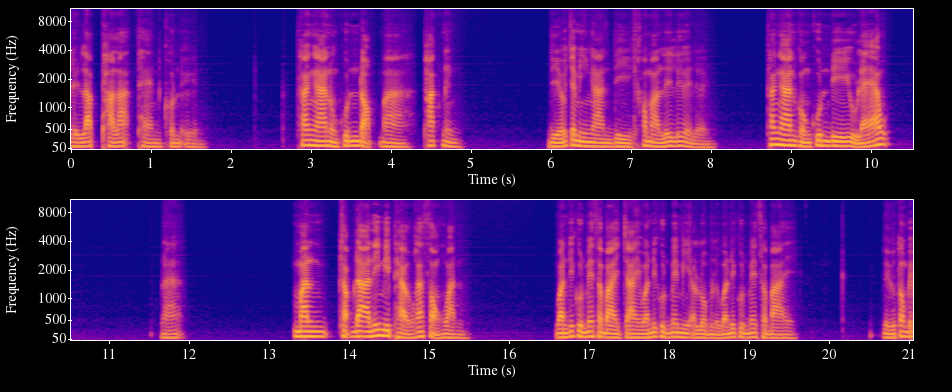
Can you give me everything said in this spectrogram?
หรือรับภาระแทนคนอื่น ถ้างานของคุณดรอปมาพักหนึ่ง เดี๋ยวจะมีงานดีเข้ามาเรื่อยๆเลย ถ้างานของคุณดีอยู่แล้วนะมันสัปดาห์นี้มีแผ่วแค่สองวัน วันที่คุณไม่สบายใจ วันที่คุณไม่มีอารมณ์หรือวันที่คุณไม่สบาย หรือต้องไป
